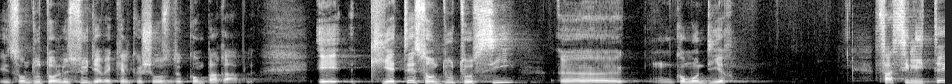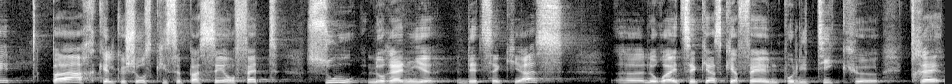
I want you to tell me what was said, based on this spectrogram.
Et sans doute dans le Sud, il y avait quelque chose de comparable. Et qui était sans doute aussi, euh, comment dire, facilité par quelque chose qui se passait en fait sous le règne d'Ézéchias, euh, le roi Ézéchias qui a fait une politique euh, très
